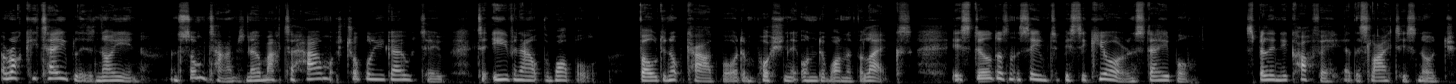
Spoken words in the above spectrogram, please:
A rocky table is annoying, and sometimes, no matter how much trouble you go to to even out the wobble, folding up cardboard and pushing it under one of the legs, it still doesn't seem to be secure and stable spilling your coffee at the slightest nudge.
